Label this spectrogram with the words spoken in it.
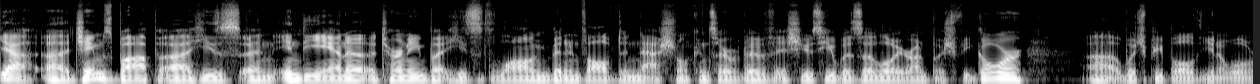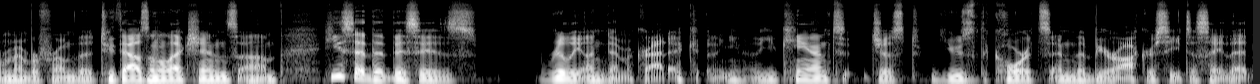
Yeah, uh, James Bopp. Uh, he's an Indiana attorney, but he's long been involved in national conservative issues. He was a lawyer on Bush v. Gore, uh, which people you know will remember from the 2000 elections. Um, he said that this is really undemocratic. You know, you can't just use the courts and the bureaucracy to say that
